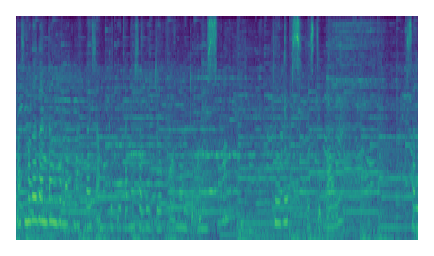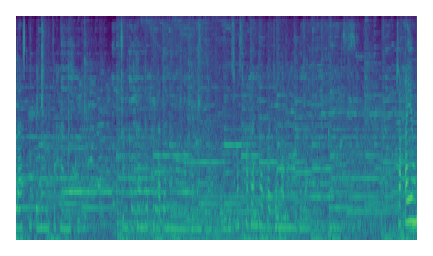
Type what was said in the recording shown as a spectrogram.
Mas magagandang bulaklak guys ang makikita nyo sa video ko nung doon sa Tulips Festival. Sa last na pinuntahan ko. Ang gaganda talaga ng mga bulaklak guys. Mas maganda pa dyan ang mga bulaklak guys. Tsaka yung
